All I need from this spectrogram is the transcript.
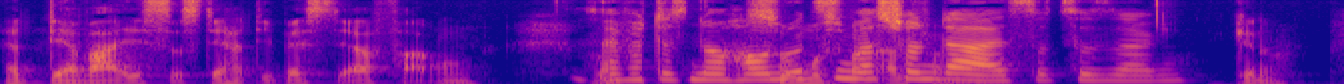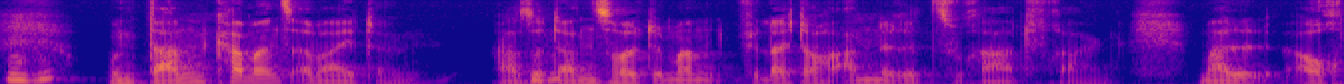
Ja, der weiß es, der hat die beste Erfahrung. Also einfach das Know-how so nutzen, was anfangen. schon da ist, sozusagen. Genau. Mhm. Und dann kann man es erweitern. Also mhm. dann sollte man vielleicht auch andere zu Rat fragen. Mal auch,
